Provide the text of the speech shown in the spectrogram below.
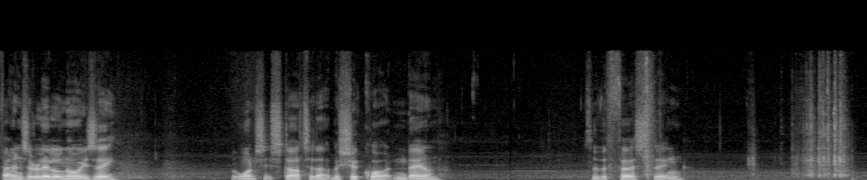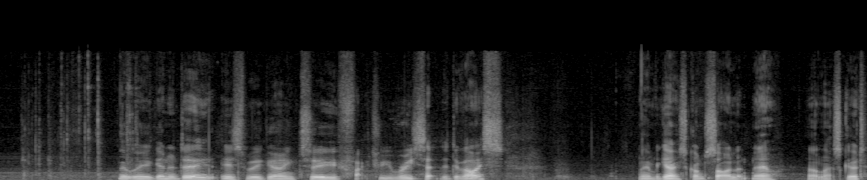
Fans are a little noisy, but once it's started up, they should quieten down. So the first thing that we're going to do is we're going to factory reset the device. There we go, it's gone silent now. Oh, that's good.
